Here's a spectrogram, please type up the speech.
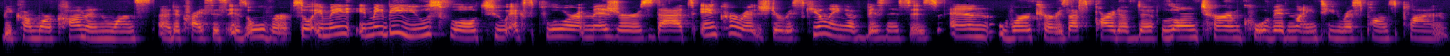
become more common once uh, the crisis is over. So it may it may be useful to explore measures that encourage the reskilling of businesses and workers as part of the long-term COVID-19 response plan.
